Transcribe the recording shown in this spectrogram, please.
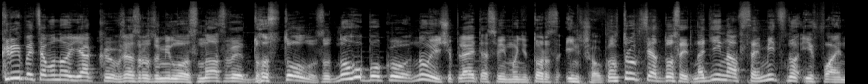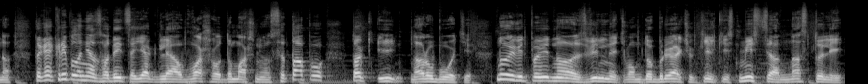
Кріпиться воно, як вже зрозуміло, з назви до столу з одного боку, ну і чіпляєте свій монітор з іншого. Конструкція досить надійна, все міцно і файно. Таке кріплення згодиться як для вашого домашнього сетапу, так і на роботі. Ну і відповідно звільнить вам добрячу кількість місця на столі.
